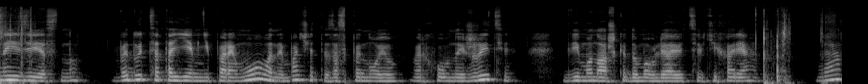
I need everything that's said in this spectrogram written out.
Неізвісно. Ведуться таємні перемовини, бачите, за спиною Верховної Жриці. Дві монашки домовляються втіхаря. Да?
